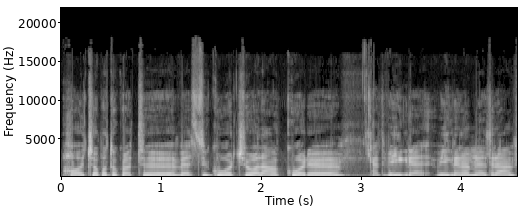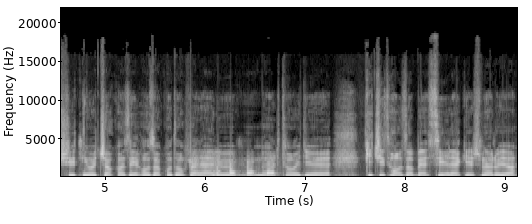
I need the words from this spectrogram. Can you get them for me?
Ha a csapatokat veszük gorcsó alá, akkor hát végre, végre nem lehet rám sütni, hogy csak azért hozakodok vele elő, mert hogy kicsit hazabeszélek, és mert hogy a,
